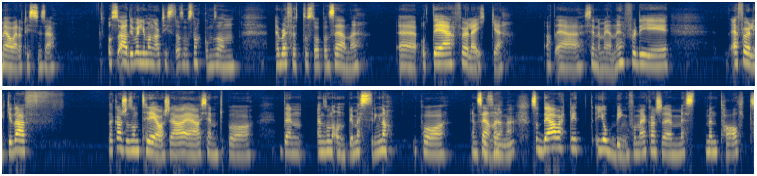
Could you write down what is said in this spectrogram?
med å være artist, syns jeg. Og så er det jo veldig mange artister som snakker om sånn Jeg ble født til å stå på en scene. Eh, og det føler jeg ikke at jeg kjenner meg igjen i. Fordi jeg føler ikke det er Det er kanskje sånn tre år siden jeg har kjent på den, en sånn ordentlig mestring da, på en scene. scene. Så det har vært litt jobbing for meg, kanskje mest mentalt.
